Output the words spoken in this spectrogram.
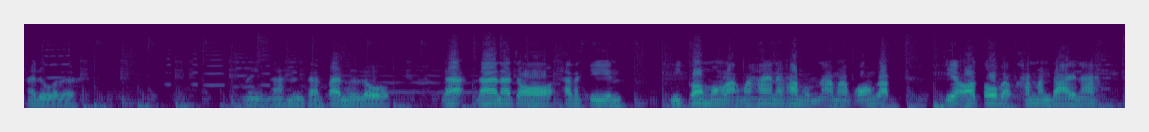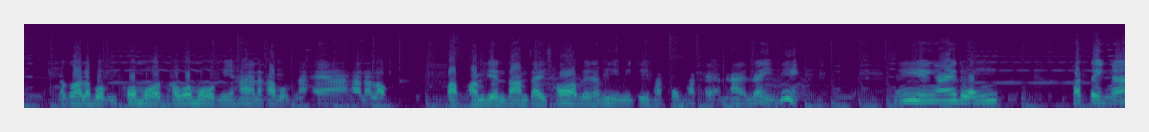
ให้ดูกันเลย นี่นะหนึ่งแสนแปดหมื่นโล และได้หน้าจอทัชสกรีน มีกล้องมองหลังมาให้นะครับผมนะ มาพร้อมกับเกียร์ออโต้แบบขั้นบันไดนะ แล้วก็ระบบ Eco Mode Power Mode มีให้นะครับผมนะแอร์อนาล็อกปรับความเย็นตามใจชอบเลยนะพี่ มีที่พักคงพักแขนให้ นี่นี่นี่ยังไงถุง พลาสติกนะ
